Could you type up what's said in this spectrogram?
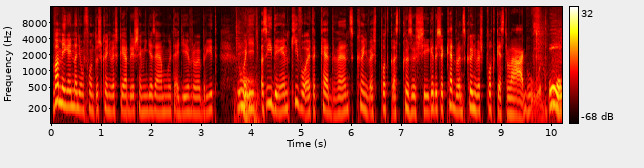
van még egy nagyon fontos könyves kérdésem így az elmúlt egy évről, Brit, uh. hogy így az idén ki volt a kedvenc könyves podcast közösséged, és a kedvenc könyves podcast vágód? Uh.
